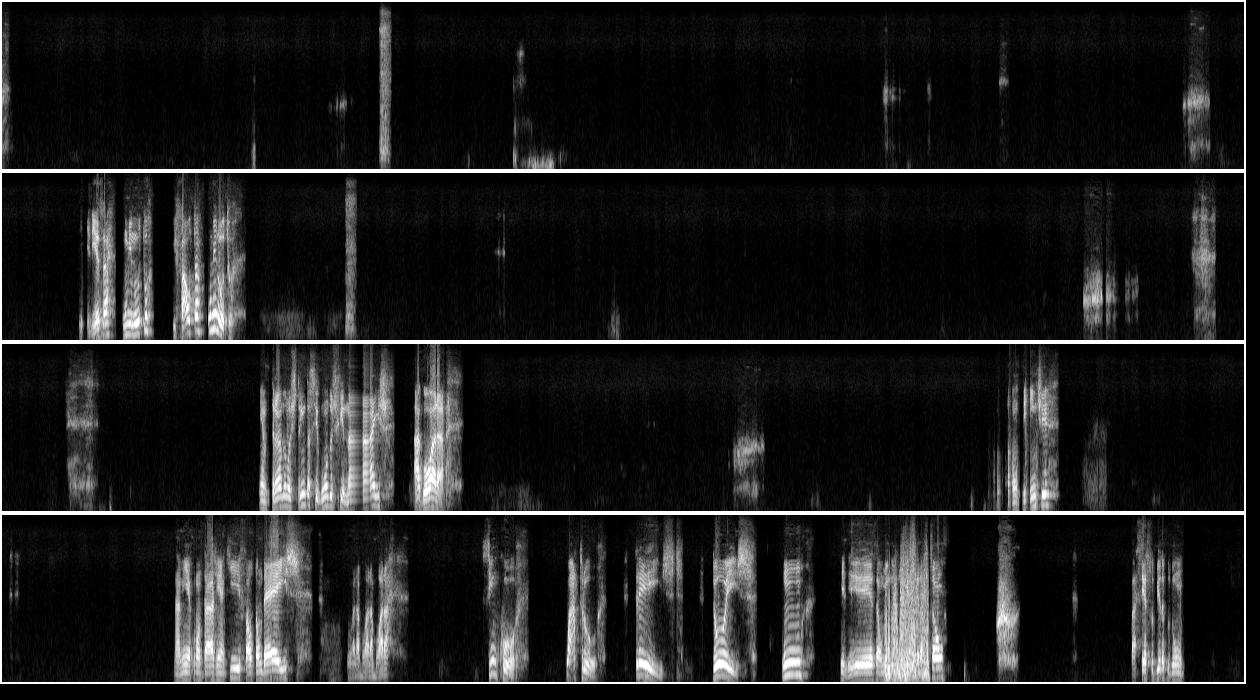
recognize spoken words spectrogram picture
Beleza? Um minuto e falta um minuto. Entrando nos 30 segundos finais agora. Faltam 20. Na minha contagem aqui, faltam 10. Bora, bora, bora cinco, quatro, 3, 2, 1. Beleza, um minuto de respiração. Passei a subida pro Dum.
